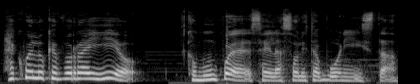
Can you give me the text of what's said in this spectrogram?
È quello che vorrei io. Comunque sei la solita buonista.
